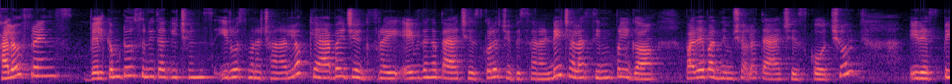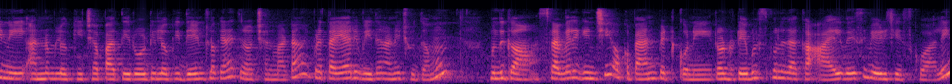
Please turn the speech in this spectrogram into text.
Hello friends welcome to Sunitha kitchens ఈరోజు మన ఛానల్లో క్యాబేజ్ ఎగ్ ఫ్రై ఏ విధంగా తయారు చేసుకోవాలో చూపిస్తానండి. చాలా సింపుల్గా పదే పది నిమిషాల్లో తయారు చేసుకోవచ్చు. ఈ రెసిపీని అన్నంలోకి చపాతీ రోటీలోకి దేంట్లోకైనా తినొచ్చు అనమాట ఇప్పుడు తయారీ విధానాన్ని చూద్దాము. ముందుగా స్టవ్ వెలిగించి ఒక ప్యాన్ పెట్టుకొని రెండు టేబుల్ స్పూన్ల దాకా ఆయిల్ వేసి వేడి చేసుకోవాలి.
